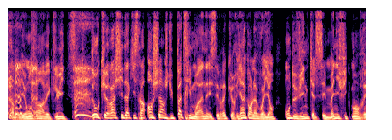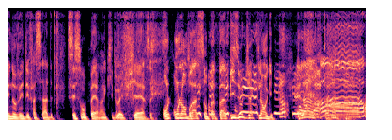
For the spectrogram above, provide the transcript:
Travaillé 11 ans avec lui. Donc Rachida qui sera en charge du patrimoine. Et c'est vrai que rien qu'en la voyant, on devine qu'elle sait magnifiquement rénover des façades. C'est son père hein, qui doit être fier. On, on l'embrasse, son papa. Bisous Jack Lang. Elle a un- Oh,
